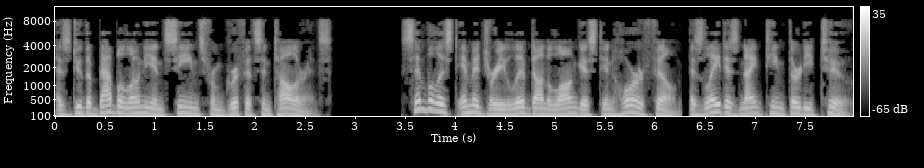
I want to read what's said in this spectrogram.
as do the Babylonian scenes from Griffith's Intolerance. Symbolist imagery lived on longest in horror film. As late as 1932,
